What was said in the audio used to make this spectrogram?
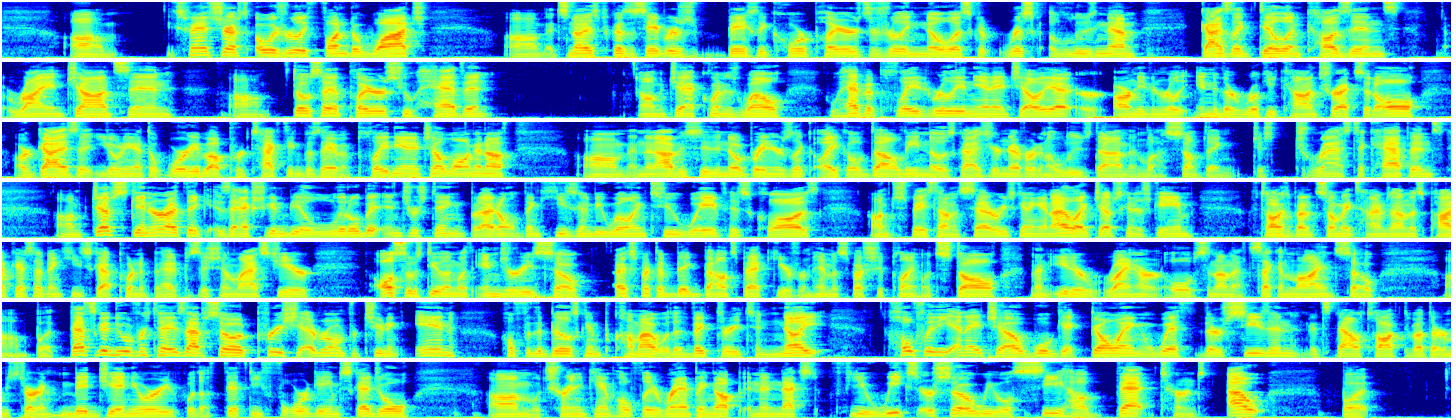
um, expansion draft's always really fun to watch. Um, it's nice because the Sabres basically core players. There's really no risk risk of losing them. Guys like Dylan Cozens, Ryan Johnson, um, those type of players who haven't, um, Jack Quinn as well, who haven't played really in the NHL yet or aren't even really into their rookie contracts at all are guys that you don't even have to worry about protecting because they haven't played in the NHL long enough. Um, and then obviously the no-brainers like Eichel, Dahlin, those guys, you're never going to lose them unless something just drastic happens. Um, Jeff Skinner, I think, is actually going to be a little bit interesting, but I don't think he's going to be willing to waive his clause um, just based on the salary he's getting. And I like Jeff Skinner's game. I've talked about it so many times on this podcast. I think he's got put in a bad position last year. Also, is dealing with injuries, so I expect a big bounce back year from him, especially playing with Staal and then either Reinhart or Olofsson on that second line. So, um, but that's going to do it for today's episode. Appreciate everyone for tuning in. Hopefully, the Bills can come out with a victory tonight. Hopefully, the NHL will get going with their season. It's now talked about they're going to be starting mid January with a 54 game schedule, um, with training camp hopefully ramping up in the next few weeks or so. We will see how that turns out. But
